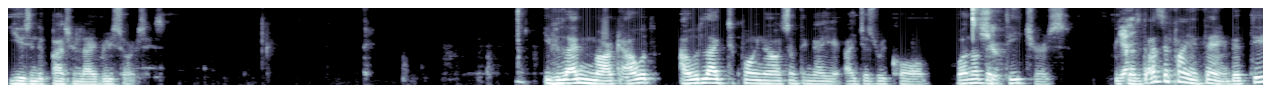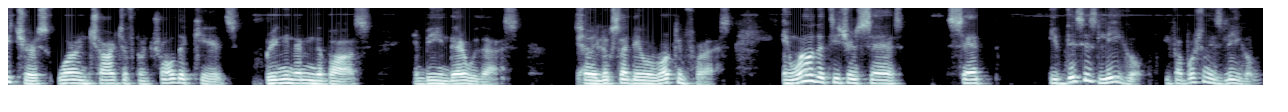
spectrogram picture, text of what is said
using the Passion Life resources. If you let me, Mark, I would I would like to point out something I, I just recalled. One of Sure. the teachers, Yeah. because that's the funny thing, the teachers were in charge of control the kids, bringing them in the bus and being there with us. So it looks like they were working for us. And one of the teachers says, said, if this is legal, if abortion is legal,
